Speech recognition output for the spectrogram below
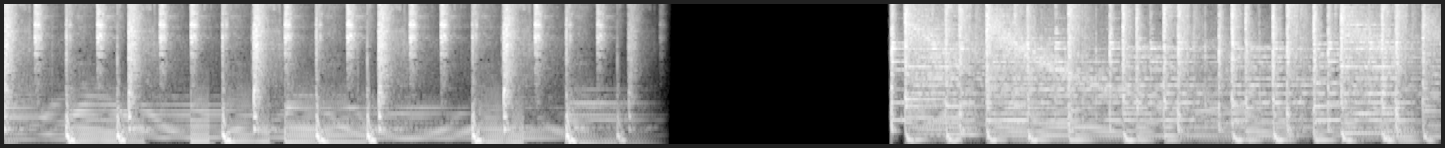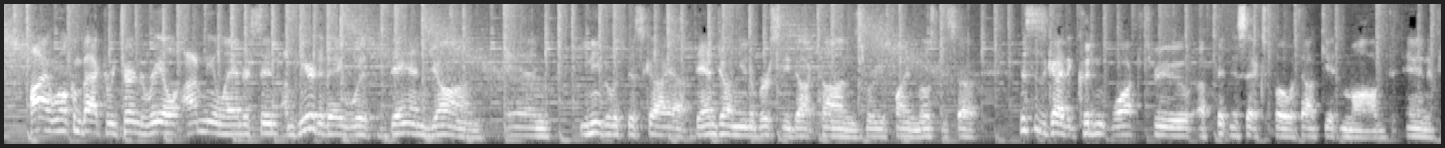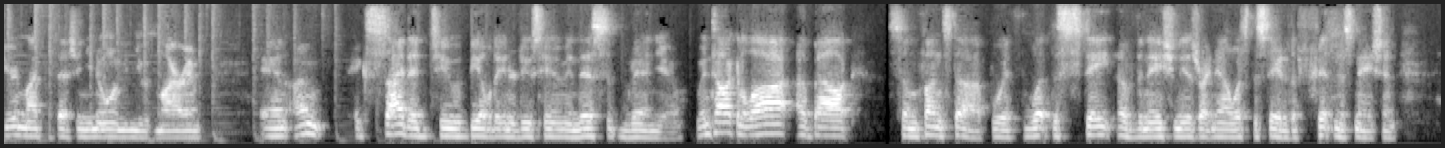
Hi, welcome back to Return to Real. I'm Neil Anderson. I'm here today with Dan John, and you need to look this guy up. DanJohnUniversity.com is where you'll find most of the stuff. This is a guy that couldn't walk through a fitness expo without getting mobbed. And if you're in my profession, you know him and you admire him. And I'm excited to be able to introduce him in this venue. We've been talking a lot about some fun stuff with what the state of the nation is right now, what's the state of the fitness nation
